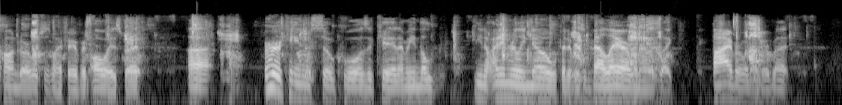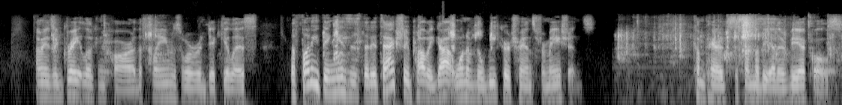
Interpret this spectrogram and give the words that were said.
Condor, which is my favorite always, but uh, Hurricane was so cool as a kid. I mean, the you know I didn't really know that it was a Bel Air when I was like five or whatever, but I mean, it's a great looking car. The flames were ridiculous. The funny thing is, is that it's actually probably got one of the weaker transformations compared to some of the other vehicles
